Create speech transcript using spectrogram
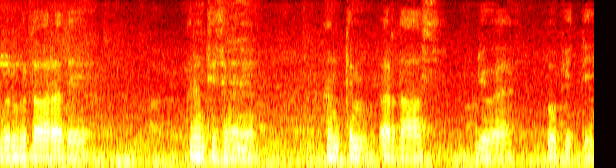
ਗੁਰੂ ਗੁਰਦੁਆਰਾ ਦੇ ਗ੍ਰੰਥੀ ਸਿੰਘ ਨੇ ਅੰਤਿਮ ਅਰਦਾਸ ਜੋ ਹੈ ਉਹ ਕੀਤੀ।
